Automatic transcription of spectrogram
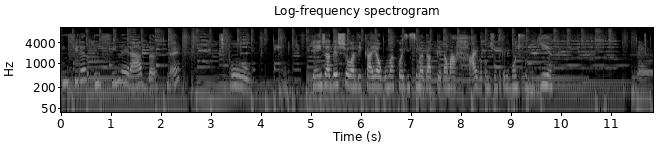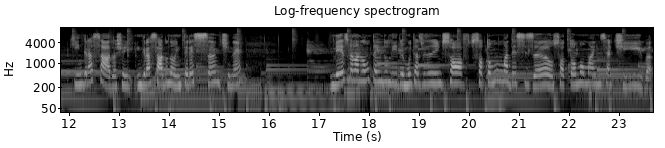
enfileirada, né? Tipo, Quem já deixou ali cair alguma coisa em cima da pia, dá uma raiva quando junta aquele monte de formiguinha. Que engraçado, achei engraçado não, interessante, né? Mesmo ela não tendo líder, muitas vezes a gente só, só toma uma decisão, só toma uma iniciativa,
